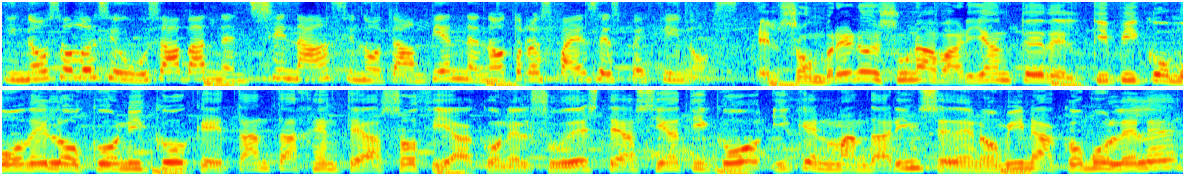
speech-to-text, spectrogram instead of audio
y no solo se usaban en China, sino también en otros países vecinos. El sombrero es una variante del típico modelo cónico que tanta gente asocia con el sudeste asiático y que en mandarín se denomina como lele.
